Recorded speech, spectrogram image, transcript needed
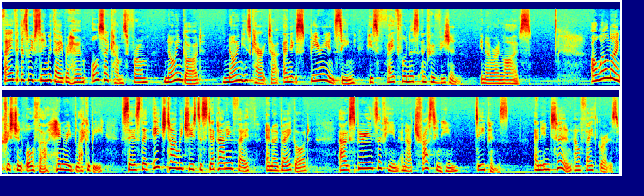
Faith, as we've seen with Abraham, also comes from knowing God knowing his character and experiencing his faithfulness and provision in our own lives. A well known Christian author, Henry Blackaby, says that each time we choose to step out in faith and obey God, our experience of Him and our trust in Him deepens, and in turn, our faith grows.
